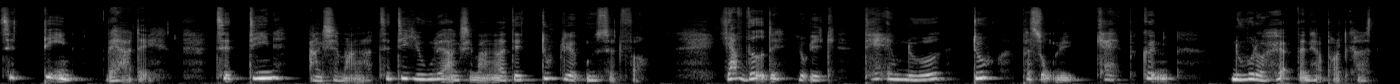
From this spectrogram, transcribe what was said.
til din hverdag, til dine arrangementer, til de julearrangementer, det du bliver udsat for? Jeg ved det jo ikke. Det er jo noget, du personligt kan begynde, nu hvor du har hørt den her podcast.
